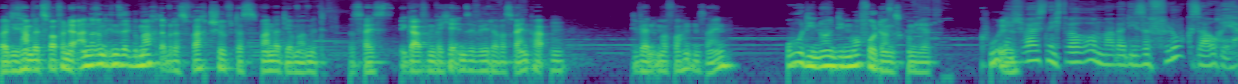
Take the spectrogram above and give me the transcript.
Weil die haben wir zwar von der anderen Insel gemacht, aber das Frachtschiff, das wandert ja mal mit. Das heißt, egal von welcher Insel wir da was reinpacken, die werden immer vorhanden sein. Oh, die neuen Dimorphodons kommen jetzt. Cool. Ich weiß nicht warum, aber diese Flugsaurier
